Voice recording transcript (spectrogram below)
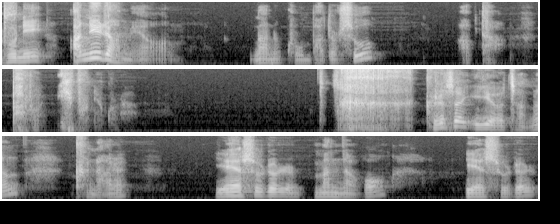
분이 아니라면 나는 구원받을 수 없다. 바로 이분이구나. 그래서 이 여자는 그날 예수를 만나고 예수를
